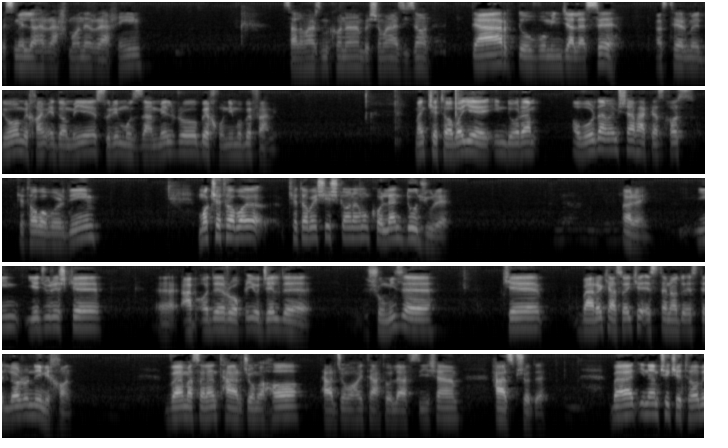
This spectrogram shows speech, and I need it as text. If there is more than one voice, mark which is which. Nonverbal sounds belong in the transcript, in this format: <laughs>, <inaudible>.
Speaker 1: بسم الله الرحمن الرحیم. سلام عرض می‌کنم به شما عزیزان. در دومین جلسه از ترم دو می‌خوایم ادامه سوری مزمل رو بخونیم و بفهمیم. من کتابای این دورم آوردم امشب هر کس خواست کتاب آوردیم. ما کتاب کتاب شیشگانمون کلا دو جوره. آره این یه جورش که ابعاد رقی و جلد شومیزه که برای کسایی که استناد و استدلال رو نمی‌خوان. و مثلا ترجمه ها ترجمه های تحت و لفظیش هم حذف شده. بعد اینم که کتاب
